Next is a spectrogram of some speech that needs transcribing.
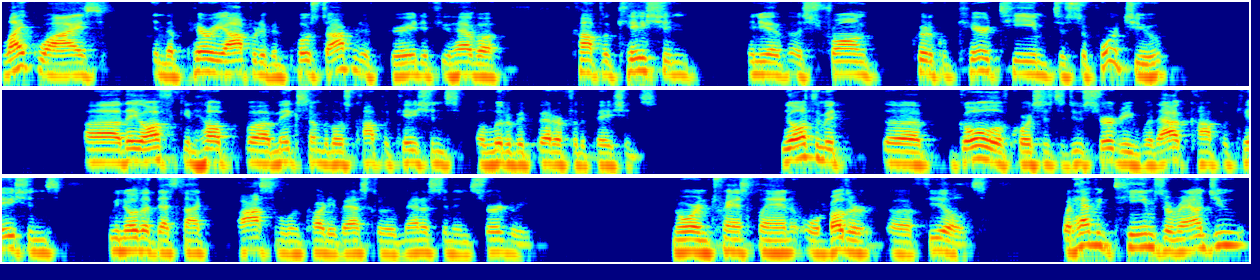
Likewise, in the perioperative and postoperative period, if you have a complication and you have a strong critical care team to support you, uh, they often can help uh, make some of those complications a little bit better for the patients. The ultimate uh, goal, of course, is to do surgery without complications. We know that that's not possible in cardiovascular medicine and surgery nor in transplant or other uh, fields. But having teams around you,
